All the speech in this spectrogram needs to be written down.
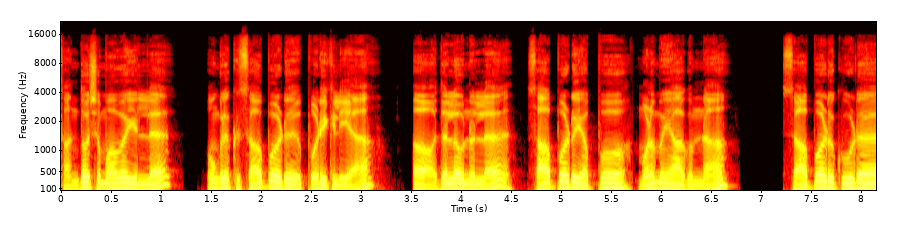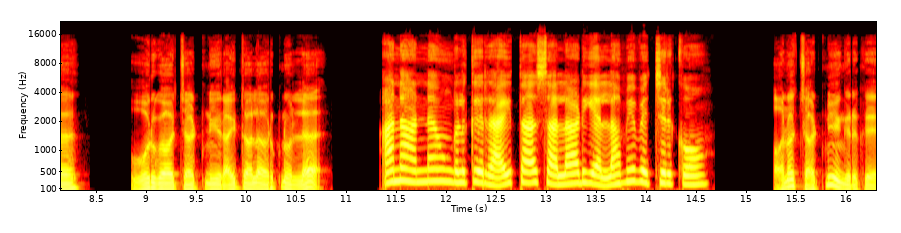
சந்தோஷமாவே இல்ல? உங்களுக்கு சாப்பாடு பிடிக்கலையா? அதெல்லாம் ஒண்ணும் இல்ல. சாப்பாடு எப்போ முழுமையாகும்னா? சாப்பாடு கூட ஊறுகாய் சட்னி ரைத்தாலாம் இருக்கணும்ல. ஆனா அண்ணன் உங்களுக்கு ரைத்தா சலாடி எல்லாமே வச்சிருக்கோம். ஆனா சட்னி எங்க இருக்கு?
